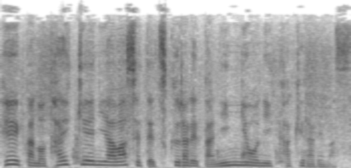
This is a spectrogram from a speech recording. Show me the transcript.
陛下の体型に合わせて作られた人形にかけられます。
